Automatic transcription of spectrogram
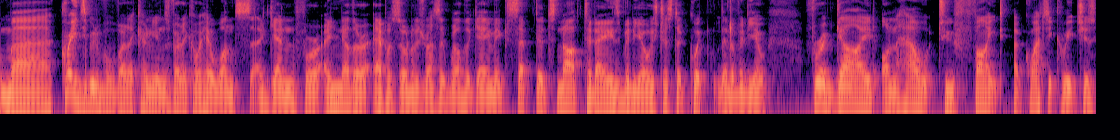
my crazy beautiful Verticonians, Vertico here once again for another episode of Jurassic World the game, except it's not today's video, is just a quick little video for a guide on how to fight aquatic creatures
